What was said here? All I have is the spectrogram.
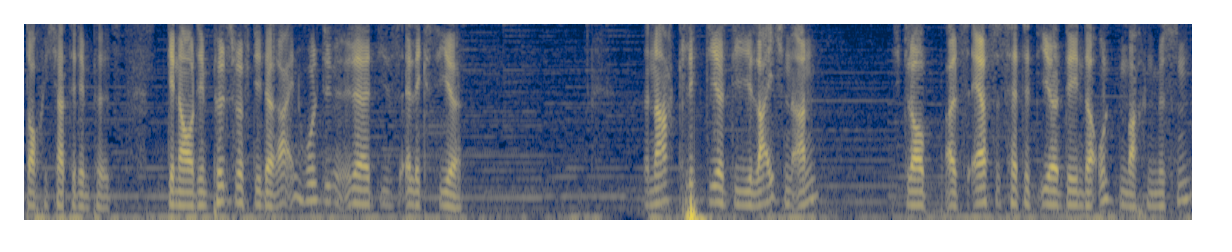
Doch, ich hatte den Pilz. Genau, den Pilz wirft ihr da rein, holt den, äh, dieses Elixier. Danach klickt ihr die Leichen an ich glaube, als erstes hättet ihr den da unten machen müssen.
